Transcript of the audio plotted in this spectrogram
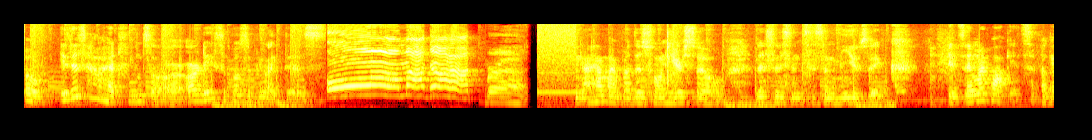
Oh, is this how headphones are? Are they supposed to be like this? Oh my god! Bruh. I have my brother's phone here, so let's listen to some music. It's in my pockets. Okay.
